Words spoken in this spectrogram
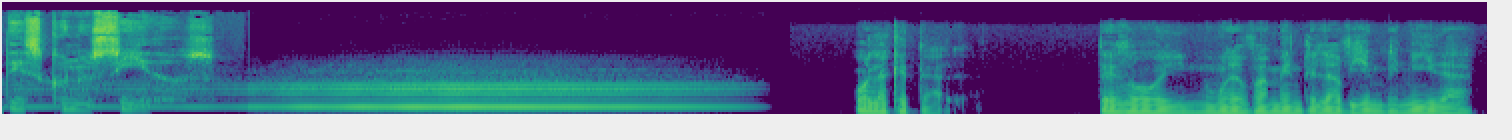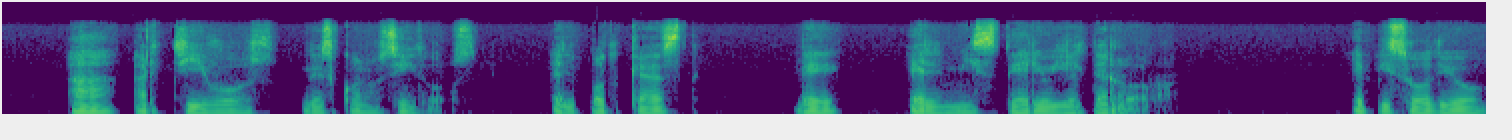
desconocidos. Hola, ¿qué tal? Te doy nuevamente la bienvenida a Archivos desconocidos, el podcast de El misterio y el terror. Episodio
